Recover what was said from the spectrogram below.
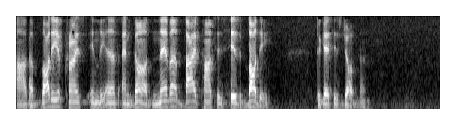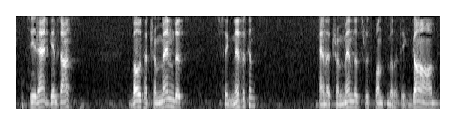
are the body of Christ in the earth and God never bypasses his body to get his job done. See, that gives us both a tremendous significance and a tremendous responsibility. God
